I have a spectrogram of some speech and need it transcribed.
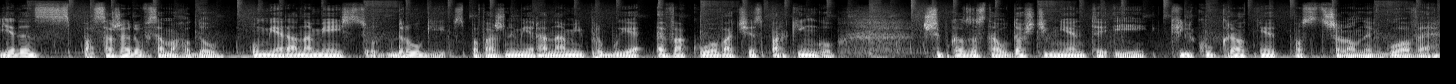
Jeden z pasażerów samochodu umiera na miejscu, drugi z poważnymi ranami próbuje ewakuować się z parkingu. Szybko został doścignięty i kilkukrotnie postrzelony w głowę.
